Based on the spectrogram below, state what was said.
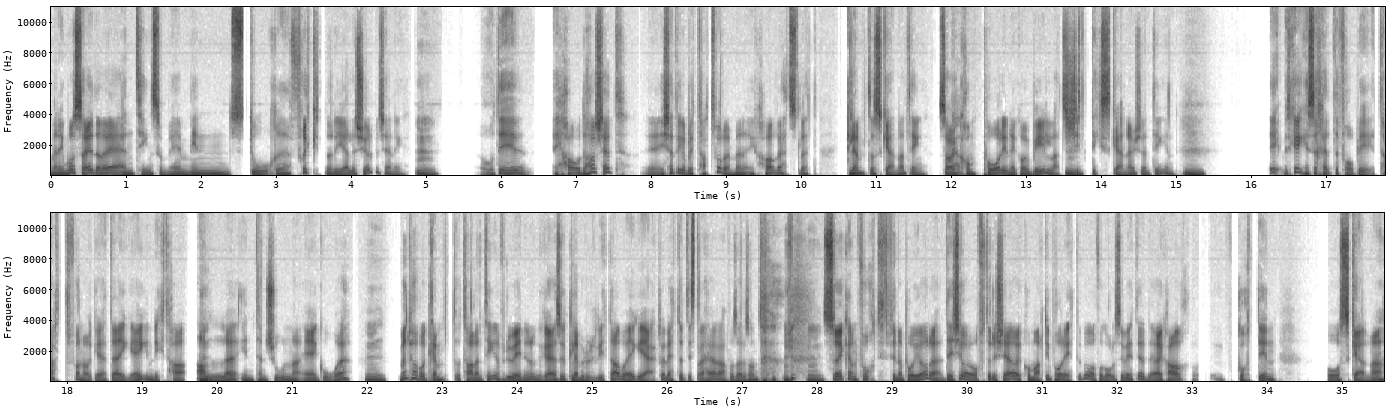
Men jeg må si det er en ting som er min store frykt når det gjelder selvbetjening. Mm. Og det, er, har, og det har skjedd. Ikke at jeg har blitt tatt for det, men jeg har rett og slett glemt å skanne ting. Så har jeg Ja. kom på det når jeg kom i bilen, at Mm. shit, jeg skanner jo ikke den tingen. Mm. Jeg, jeg er så redd for å bli tatt for noe der jeg egentlig har alle intensjoner er gode, Mm. men du har bare glemt å ta den tingen, for du er inne i noen greier, så glemmer du det litt av, og jeg er jækla lett å distrahere, for å si det sånt. Mm. Så jeg kan fort finne på å gjøre det. Det er ikke ofte det skjer, og jeg kommer alltid på det etterpå og får dårlig samvittighet. Jeg har gått inn og skanna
